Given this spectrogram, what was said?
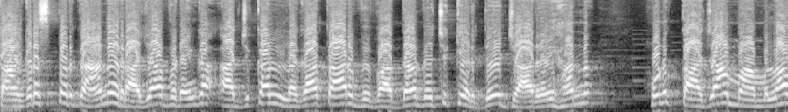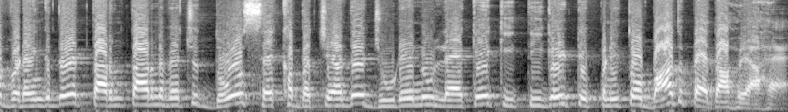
ਕਾਂਗਰਸ ਪ੍ਰਧਾਨ ਰਾਜਾ ਵੜਿੰਗ ਅੱਜਕੱਲ ਲਗਾਤਾਰ ਵਿਵਾਦਾਂ ਵਿੱਚ ਘਿਰਦੇ ਜਾ ਰਹੇ ਹਨ। ਹੁਣ ਤਾਜ਼ਾ ਮਾਮਲਾ ਵੜਿੰਗ ਦੇ ਤਰਨਤਾਰਨ ਵਿੱਚ ਦੋ ਸਿੱਖ ਬੱਚਿਆਂ ਦੇ ਜੂੜੇ ਨੂੰ ਲੈ ਕੇ ਕੀਤੀ ਗਈ ਟਿੱਪਣੀ ਤੋਂ ਬਾਅਦ ਪੈਦਾ ਹੋਇਆ ਹੈ।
